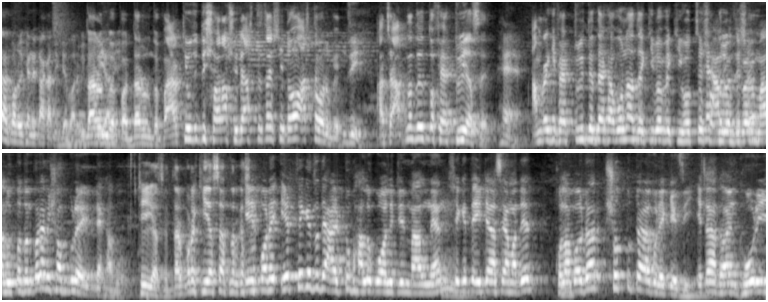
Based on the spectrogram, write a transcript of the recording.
তারপর ওখানে টাকা দিতে পারবে। দারুণ ব্যাপার দারুণ ব্যাপার। আর কেউ যদি সরাসরি আসতে চায় সেটাও আসতে পারবে। জি। আচ্ছা আপনাদের তো ফ্যাক্টরি আছে। হ্যাঁ। আমরা কি ফ্যাক্টরিতে দেখাবো না যে কীভাবে কি হচ্ছে হ্যাঁ, যেভাবে মাল উৎপাদন করে আমি সবগুলোই দেখাবো। ঠিক আছে তারপরে কি আছে আপনার কাছে? এরপরে এর থেকে যদি আর একটু ভালো কোয়ালিটির মাল নেন সেক্ষেত্রে এটা আছে আমাদের খোলা পাউডার সত্তর টাকা করে কেজি। এটা ধরেন ঘড়ি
